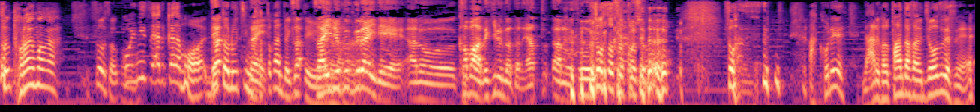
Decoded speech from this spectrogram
そのトラウマが。そうそう、こういうミスあるからもう、出とるうちに買っとかん。といけざっていう。財力ぐらいで、あの、カバーできるん。だったら、やっと、あの、そういうそうそうそうそう。あ、これ、なるほど、パンタさん。上手ですね。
